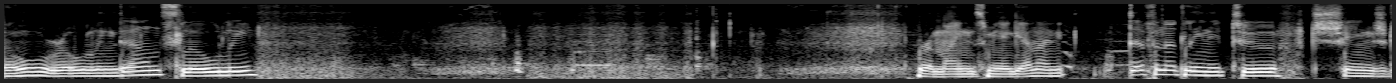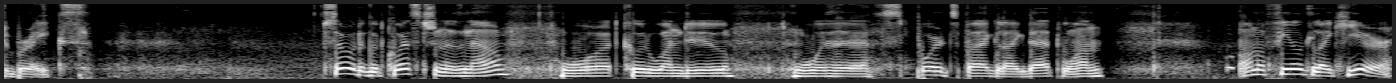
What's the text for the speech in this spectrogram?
So, rolling down slowly. Reminds me again, I definitely need to change the brakes. So, the good question is now what could one do with a sports bike like that one on a field like here?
